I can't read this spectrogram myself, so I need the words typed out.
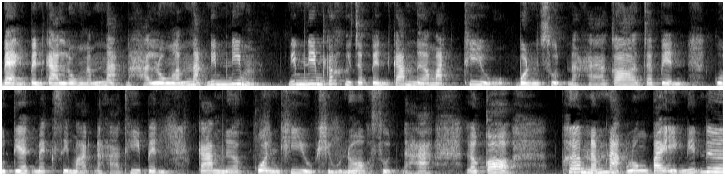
แบ่งเป็นการลงน้ำหนักนะคะ ลงน้ำหนักนิ่มๆ นิ่มๆ ก็คือจะเป็นกล้ามเนื้อมัดที่อยู่บนสุดนะคะ ก็จะเป็นกูเตียสแม็กซิมัสนะคะ ที่เป็นกล้ามเนื้อก้นที่อยู่ผิวนอกสุดนะคะ แล้วก็ เพิ่มน้ำหนักลงไปอีกนิดนึ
